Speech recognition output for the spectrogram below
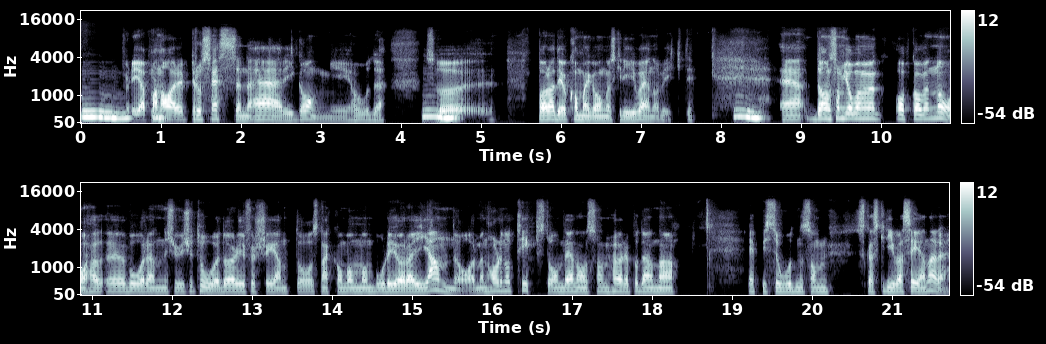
Mm. Fordi at man har, processen är igång i hodet. Mm. Så bara det att komma igång och skriva är nog viktigt. Mm. Eh, de som jobbar med uppgaven nå, eh, våren 2022, då är det ju för sent att snacka om vad man borde göra i januari. Men har du något tips då om det är någon som hör på denna episoden som ska skriva senare?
